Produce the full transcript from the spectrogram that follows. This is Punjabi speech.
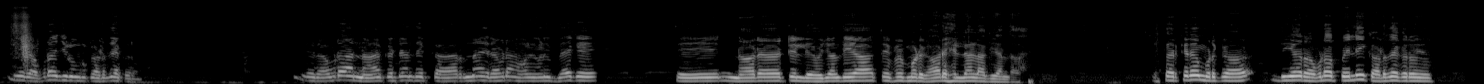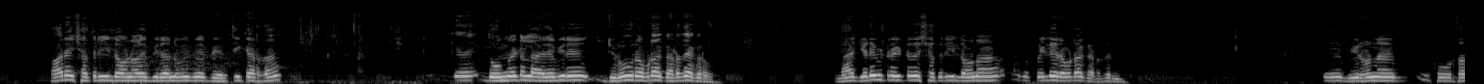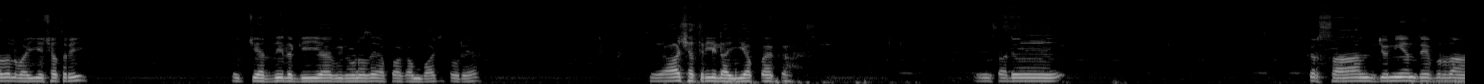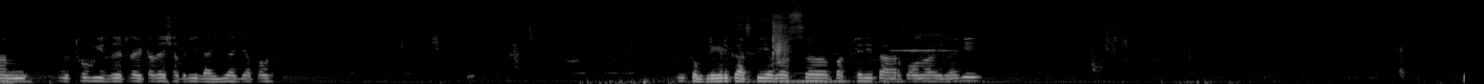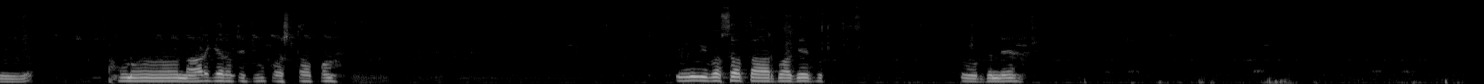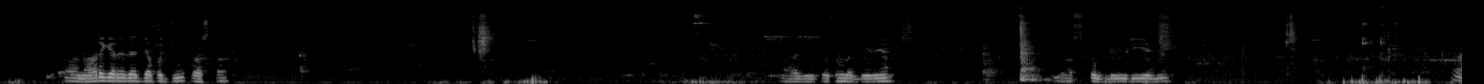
ਇਹ ਰਬੜਾਂ ਜ਼ਰੂਰ ਕੱਢ ਦਿਆ ਕਰੋ। ਇਹ ਰਬੜਾਂ ਨਾ ਕੱਢਣ ਦੇ ਕਾਰਨ ਇਹ ਰਬੜਾਂ ਹੌਲੀ ਹੌਲੀ ਬਹਿ ਕੇ ਤੇ ਨਾੜ ਢਿੱਲੇ ਹੋ ਜਾਂਦੇ ਆ ਤੇ ਫਿਰ ਮੜਗਾੜ ਹਿੱਲਣ ਲੱਗ ਜਾਂਦਾ। ਇਸ ਕਰਕੇ ਨਾ ਮੜਗਾੜ ਦੀਆਂ ਰਬੜਾਂ ਪਹਿਲਾਂ ਹੀ ਕੱਢ ਦਿਆ ਕਰੋ। ਸਾਰੇ ਛਤਰੀ ਲਾਉਣ ਵਾਲੇ ਵੀਰਾਂ ਨੂੰ ਵੀ ਮੈਂ ਬੇਨਤੀ ਕਰਦਾ ਕਿ 2 ਮਿੰਟ ਲਾ ਦੇ ਵੀਰੇ, ਜ਼ਰੂਰ ਰਬੜਾ ਕੱਢ ਦਿਆ ਕਰੋ। ਮੈਂ ਜਿਹੜੇ ਵੀ ਟਰੈਕਟਰ ਦੇ ਛਤਰੀ ਲਾਉਣਾ, ਉਹ ਪਹਿਲੇ ਰਬੜਾ ਕੱਢ ਦਿੰਦਾ। ਇਹ ਵੀਰ ਹੁਣ ਹੋਰ ਸਾਦਾ ਲਵਾਈ ਹੈ ਛਤਰੀ। ਇਹ ਚਿਰ ਦੀ ਲੱਗੀ ਆ ਵੀਰ ਉਹਨਾਂ ਦੇ ਆਪਾਂ ਕੰਮ ਬਾਅਦ ਚ ਤੋਰਿਆ। ਤੇ ਆਹ ਛਤਰੀ ਲਾਈ ਆਪਾਂ ਇੱਕ। ਇਹ ਸਾਡੇ ਕਿਸਾਨ ਯੂਨੀਅਨ ਦੇ ਪ੍ਰਧਾਨ ਮਿੱਠੂ ਵੀਰ ਦੇ ਟਰੈਕਟਰ ਤੇ ਛਤਰੀ ਲਾਈ ਅੱਜ ਆਪਾਂ। ਇਹ ਕੰਪਲੀਟ ਕਰਤੀ ਆ ਬਸ, ਪੱਖੇ ਦੀ ਤਾਰ ਪਾਉਣ ਵਾਲੀ ਰਹਿ ਗਈ। ਤੇ ਹੁਣ ਨਾੜ 11 ਤੇ ਜੂ ਕਸਤਾ ਆਪਾਂ। ਇਹਨੂੰ ਵੀ ਬਸ ਤਾਰ ਪਾ ਕੇ ਤੋੜ ਦਿੰਦੇ ਆ। ਆ ਨਾੜ ਦੇ ਅੱਜ ਆਪਾਂ ਜੂ ਕਸਤਾ ਆ ਜੀ ਕੁਛ ਲੱਗੇ ਹੋਏ ਬਸ ਕੰਪਲੀਟ ਹੀ ਹੈ ਜੀ।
